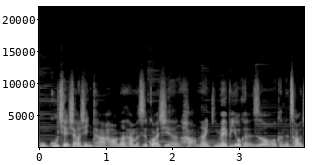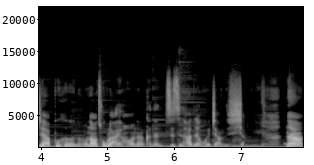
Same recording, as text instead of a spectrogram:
姑姑且相信他好，那他们是关系很好，那 maybe 有可能是哦，可能吵架不和，然后闹出来哈，那可能支持他的人会这样子想。那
